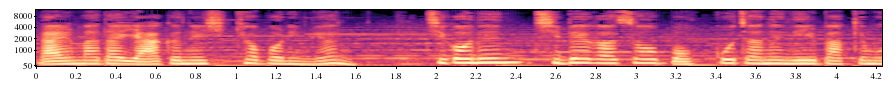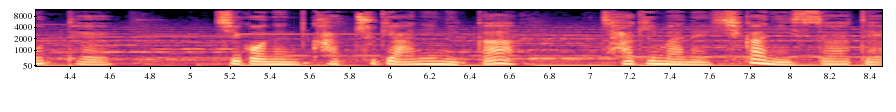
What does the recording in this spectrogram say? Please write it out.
날마다 야근을 시켜버리면 직원은 집에 가서 먹고 자는 일밖에 못해. 직원은 가축이 아니니까 자기만의 시간이 있어야 돼.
